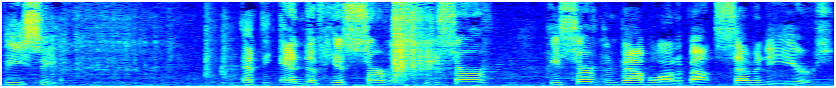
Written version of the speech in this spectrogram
BC. At the end of his service, he served he served in Babylon about 70 years.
